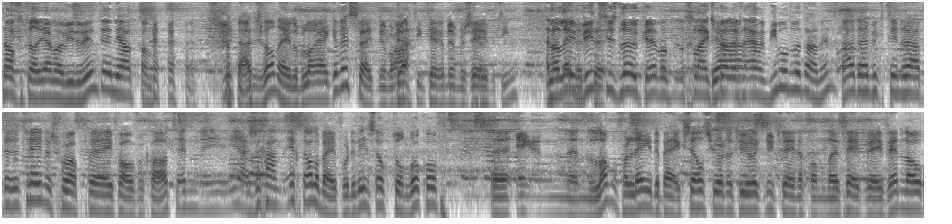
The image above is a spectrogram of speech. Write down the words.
Nou, vertel jij maar wie er wint en die houdt kan. nou, het is wel een hele belangrijke wedstrijd. Nummer Ja. 18 tegen nummer 17. En alleen het, winst eh, is leuk, hè? Want het gelijkspel Ja. heeft eigenlijk niemand wat aan, hè? Nou, daar heb ik het inderdaad met de trainers vooraf eh, even over gehad. En ja, ze gaan echt allebei voor de winst. Ook Ton Lokhoff. eh, een, een lang verleden bij Excelsior natuurlijk. Nu trainer van VVV Venlo.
